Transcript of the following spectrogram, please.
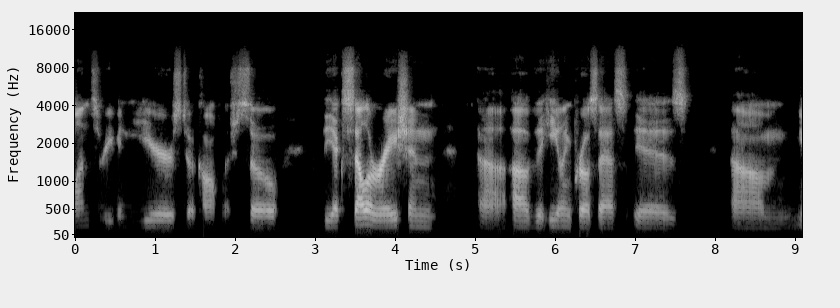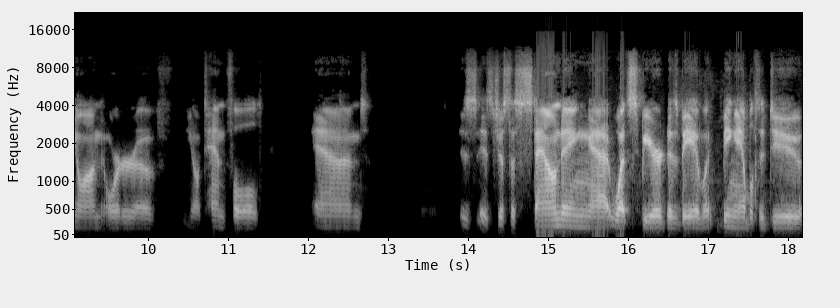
months or even years to accomplish. So the acceleration uh, of the healing process is um, you know on the order of you know tenfold and is it's just astounding at what spirit is being able, being able to do.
